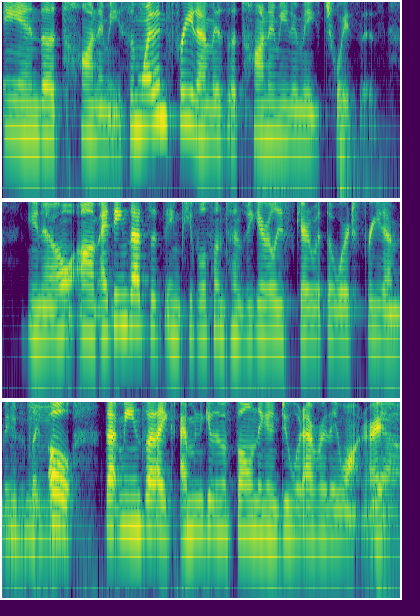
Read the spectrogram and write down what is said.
and the autonomy. So, more than freedom is autonomy to make choices. You know, um, I think that's the thing. People sometimes we get really scared with the word freedom because mm-hmm. it's like, mm-hmm. oh, that means that like I'm gonna give them a phone, they're gonna do whatever they want, right? Yeah.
